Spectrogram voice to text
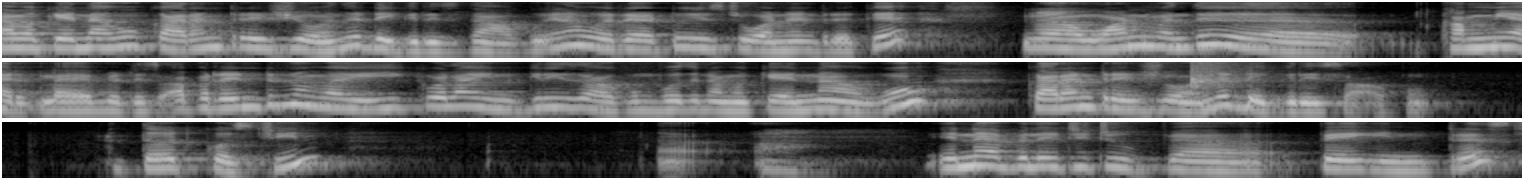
நமக்கு என்ன ஆகும்? கரண்ட் ரேஷியோ வந்து டிகிரிஸ் தான் ஆகும். ஏன்னா ஒரு டூ இஸ்ட் ஒன் இருக்குது ஒன் வந்து கம்மியாக இருக்குது லயபிலிட்டிஸ் அப்போ ரெண்டும் நம்ம ஈக்குவலாக இன்க்ரீஸ் ஆகும்போது நமக்கு என்ன ஆகும்? கரண்ட் ரேஷியோ வந்து டிக்ரீஸ் ஆகும். Third question inability to uh, pay interest,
